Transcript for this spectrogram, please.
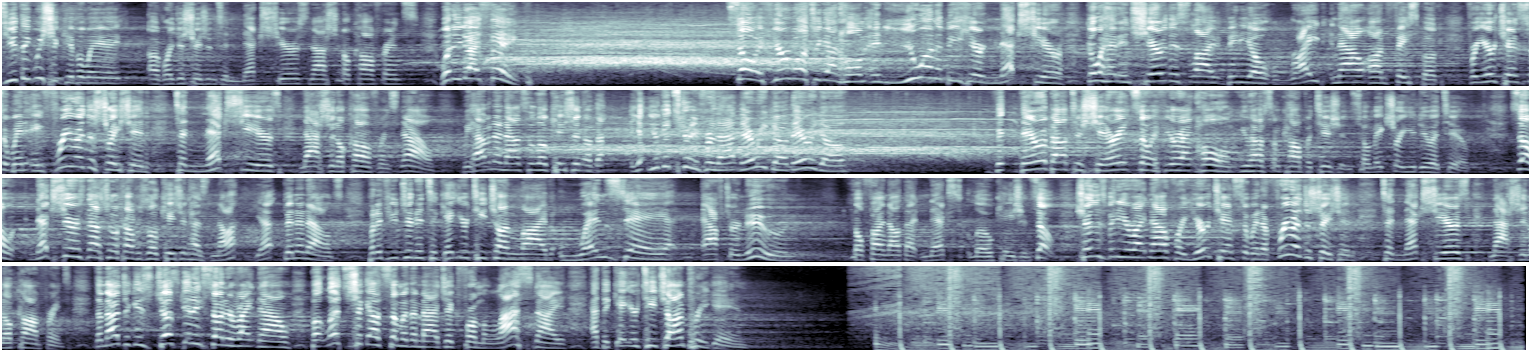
do you think we should give away a registration to next year's National Conference? What do you guys think? So if you're watching at home and you want to be here next year, go ahead and share this live video right now on Facebook for your chance to win a free registration to next year's national conference. Now, we haven't announced the location of the, yeah, you can scream for that. There we go, there we go. They're about to share it, so if you're at home, you have some competition, so make sure you do it too. So, next year's National Conference location has not yet been announced, but if you tune in to Get Your Teach On Live Wednesday afternoon, you'll find out that next location. So, share this video right now for your chance to win a free registration to next year's National Conference. The magic is just getting started right now, but let's check out some of the magic from last night at the Get Your Teach On pregame. That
